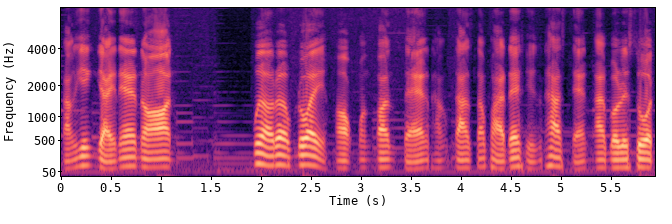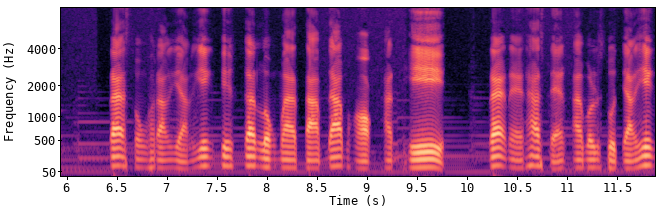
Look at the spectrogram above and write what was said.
ครั้งยิ่งใหญ่แน่นอน เมื่อเริ่มด้วยหอกมังกรแสงทางการสัมผัสได้ถึงท่าแสงอันบริสุทธิ์และทรงพลังอย่างยิ่งที่เคลื่อนลงมาตามด้ามหอกทันทีและในท่าแสงอันบริสุทธิ์อย่างยิ่ง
